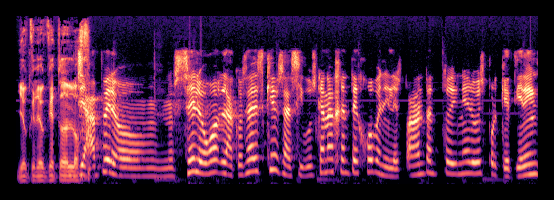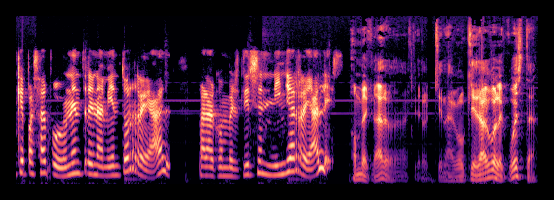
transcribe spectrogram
yo creo que todos los Ya, pero no sé, luego la cosa es que, o sea, si buscan a gente joven y les pagan tanto dinero es porque tienen que pasar por un entrenamiento real para convertirse en ninjas reales. Hombre, claro, quien algo quiere algo le cuesta.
